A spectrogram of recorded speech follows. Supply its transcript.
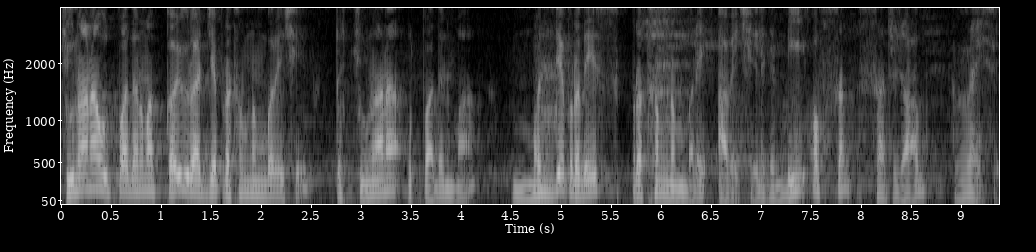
ચૂનાના ઉત્પાદનમાં કયું રાજ્ય પ્રથમ નંબરે છે? તો ચૂનાના ઉત્પાદનમાં મધ્યપ્રદેશ પ્રથમ નંબરે આવે છે. એટલે કે ડી ઓપ્શન સાચો જવાબ રહેશે.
